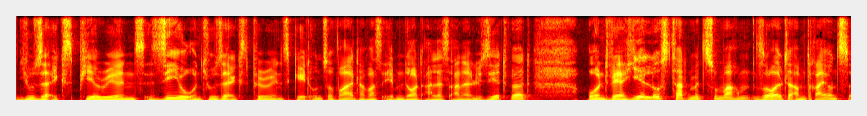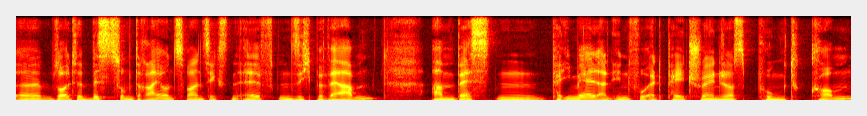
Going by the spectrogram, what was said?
User Experience, SEO und User Experience geht und so weiter, was eben dort alles analysiert wird. Und wer hier Lust hat mitzumachen, sollte, am 23, äh, sollte bis zum 23.11. sich bewerben. Am besten per E-Mail an info at pagerangers.com.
